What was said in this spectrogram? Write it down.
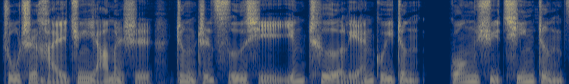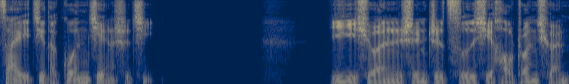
主持海军衙门时，正值慈禧应撤帘归政、光绪亲政在即的关键时期。奕轩深知慈禧好专权，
